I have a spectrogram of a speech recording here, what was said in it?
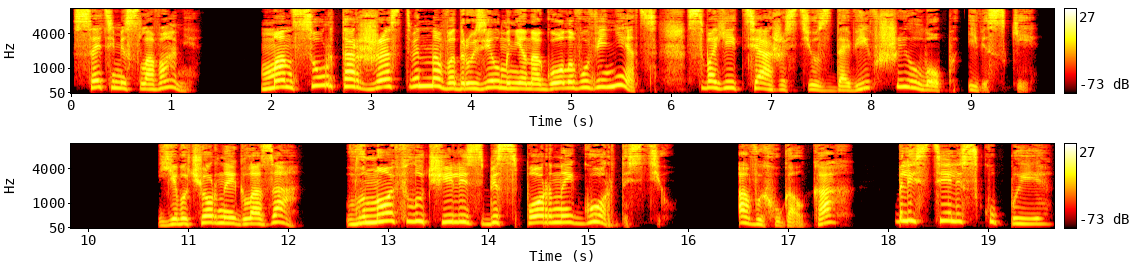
С этими словами Мансур торжественно водрузил мне на голову венец, своей тяжестью сдавивший лоб и виски. Его черные глаза вновь лучились бесспорной гордостью, а в их уголках блестели скупые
